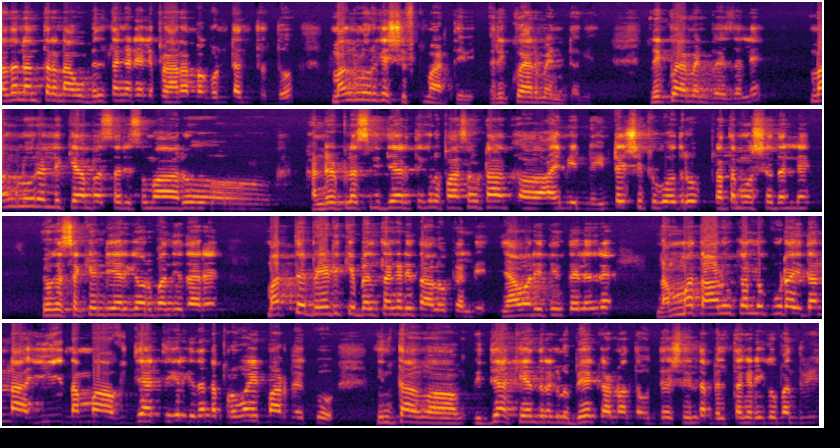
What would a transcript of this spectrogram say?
ತದನಂತರ ನಾವು ಬೆಳ್ತಂಗಡಿಯಲ್ಲಿ ಪ್ರಾರಂಭಗೊಂಡಂಥದ್ದು ಮಂಗಳೂರಿಗೆ ಶಿಫ್ಟ್ ಮಾಡ್ತೀವಿ ರಿಕ್ವೈರ್ಮೆಂಟ್ಗೆ ರಿಕ್ವೈರ್ಮೆಂಟ್ ಬೇಸಲ್ಲಿ ಮಂಗಳೂರಲ್ಲಿ ಕ್ಯಾಂಪಸ್ ಸರಿ ಸುಮಾರು ಹಂಡ್ರೆಡ್ ಪ್ಲಸ್ ವಿದ್ಯಾರ್ಥಿಗಳು ಪಾಸ್ ಔಟ್ ಐ ಮೀನ್ ಇಂಟರ್ನ್ಶಿಪ್ಗೆ ಹೋದ್ರು ಪ್ರಥಮ ವರ್ಷದಲ್ಲೇ. ಇವಾಗ ಸೆಕೆಂಡ್ ಇಯರ್ಗೆ ಅವ್ರು ಬಂದಿದ್ದಾರೆ. ಮತ್ತೆ ಬೇಡಿಕೆ ಬೆಳ್ತಂಗಡಿ ತಾಲೂಕಲ್ಲಿ. ಯಾವ ರೀತಿ ಅಂತ ಹೇಳಿದ್ರೆ ನಮ್ಮ ತಾಲೂಕಲ್ಲೂ ಕೂಡ ಇದನ್ನ ಈ ನಮ್ಮ ವಿದ್ಯಾರ್ಥಿಗಳಿಗೆ ಇದನ್ನ ಪ್ರೊವೈಡ್ ಮಾಡಬೇಕು. ಇಂಥ ವಿದ್ಯಾ ಕೇಂದ್ರಗಳು ಬೇಕು ಅನ್ನುವಂಥ ಉದ್ದೇಶದಿಂದ ಬೆಳ್ತಂಗಡಿಗೂ ಬಂದ್ವಿ.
